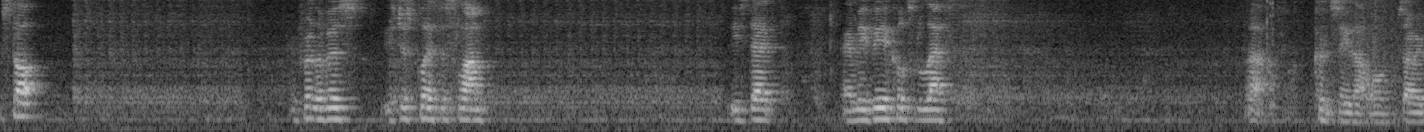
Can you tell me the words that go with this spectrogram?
Stop. In front of us, he's just placed a slam. He's dead. Enemy vehicle to the left. Ah, couldn't see that one, sorry.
